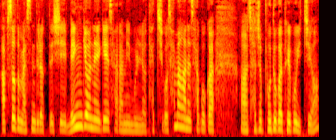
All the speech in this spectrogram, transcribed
앞서도 말씀드렸듯이 맹견에게 사람이 물려 다치고 사망하는 사고가 어, 자주 보도가 되고 있지요.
